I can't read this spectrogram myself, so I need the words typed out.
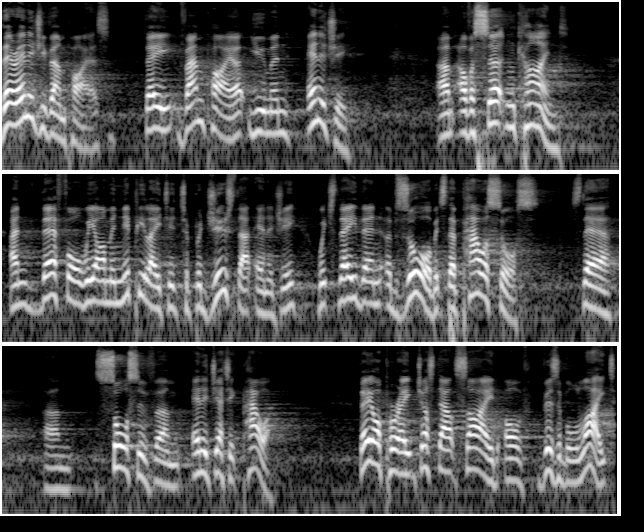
they're energy vampires. They vampire human energy um, of a certain kind. And therefore, we are manipulated to produce that energy, which they then absorb. It's their power source, it's their um, source of um, energetic power. They operate just outside of visible light,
